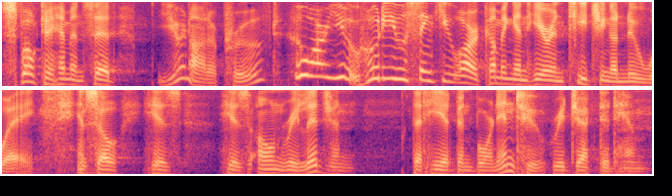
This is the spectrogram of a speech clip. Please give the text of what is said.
spoke to him and said, You're not approved. Who are you? Who do you think you are coming in here and teaching a new way? And so his, his own religion that he had been born into rejected him.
